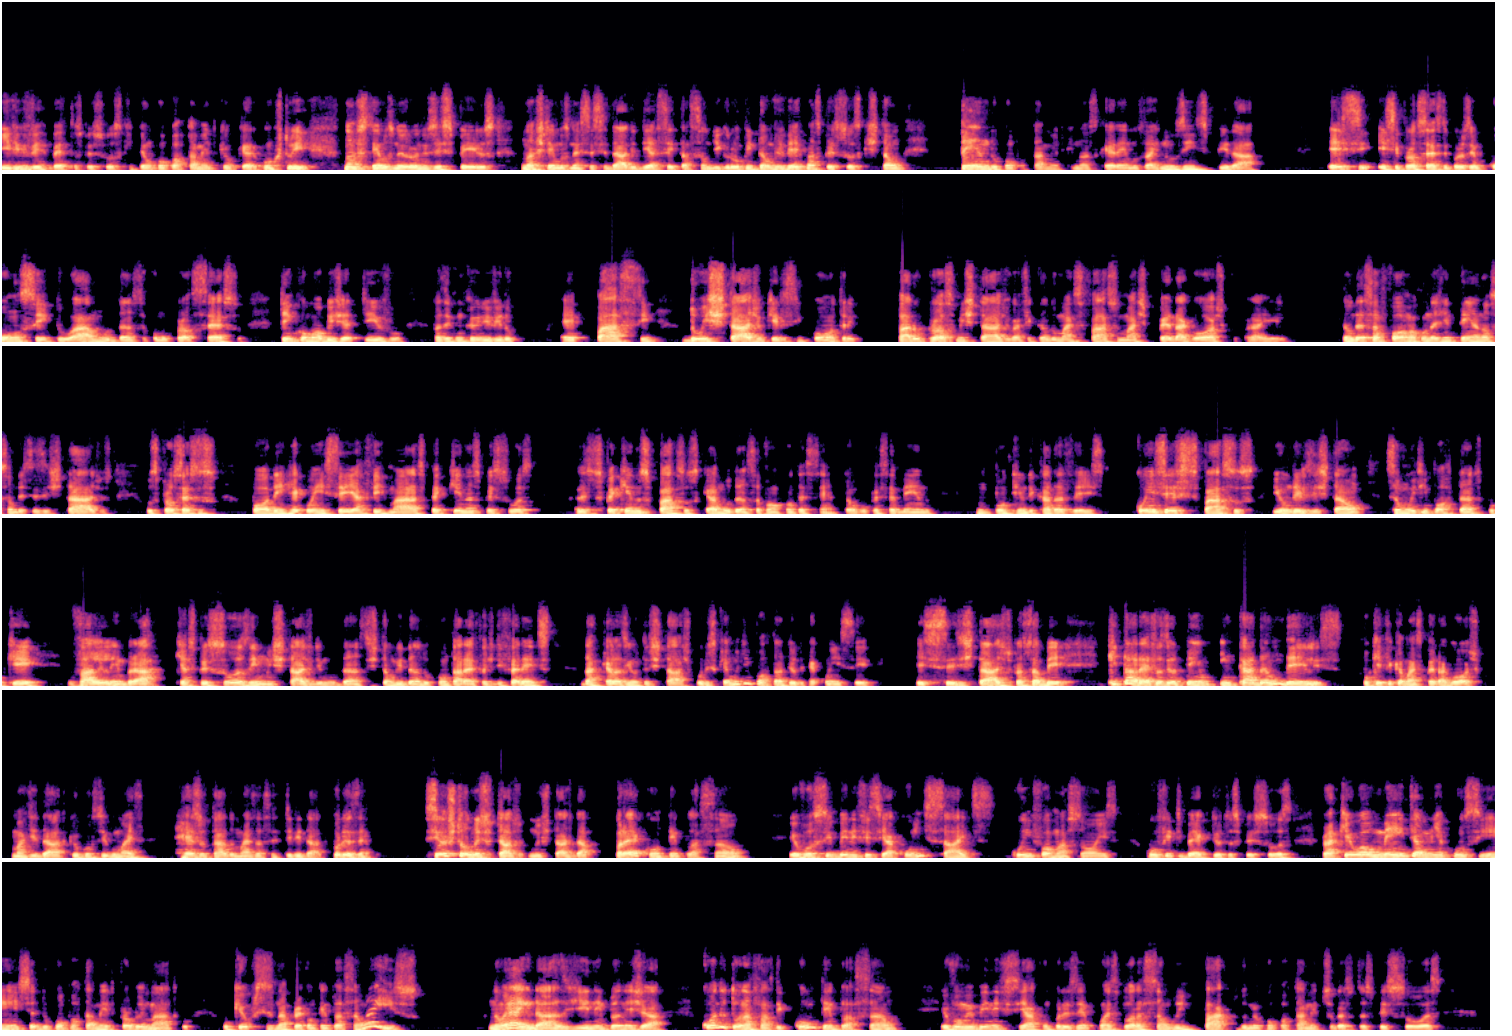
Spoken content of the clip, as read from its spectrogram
e viver perto das pessoas que têm um comportamento que eu quero construir. Nós temos neurônios espelhos, nós temos necessidade de aceitação de grupo, então viver com as pessoas que estão tendo o comportamento que nós queremos vai nos inspirar. Esse, esse processo de, por exemplo, conceituar a mudança como processo tem como objetivo fazer com que o indivíduo é, passe do estágio que ele se encontre para o próximo estágio, vai ficando mais fácil, mais pedagógico para ele. Então, dessa forma, quando a gente tem a noção desses estágios, os processos podem reconhecer e afirmar as pequenas pessoas, os pequenos passos que a mudança vão acontecendo. Então, eu vou percebendo um pontinho de cada vez. Conhecer esses passos e onde eles estão são muito importantes, porque vale lembrar que as pessoas em um estágio de mudança estão lidando com tarefas diferentes daquelas em outro estágio. Por isso que é muito importante eu reconhecer esses seis estágios para saber que tarefas eu tenho em cada um deles, porque fica mais pedagógico, mais didático, eu consigo mais resultado, mais assertividade. Por exemplo, se eu estou no estágio, no estágio da pré-contemplação, eu vou se beneficiar com insights, com informações, com feedback de outras pessoas, para que eu aumente a minha consciência do comportamento problemático. O que eu preciso na pré-contemplação é isso. Não é ainda agir nem planejar. Quando eu estou na fase de contemplação, eu vou me beneficiar com, por exemplo, com a exploração do impacto do meu comportamento sobre as outras pessoas.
